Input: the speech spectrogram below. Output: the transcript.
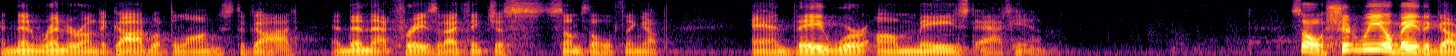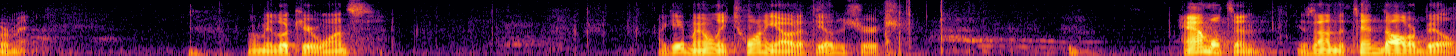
And then render unto God what belongs to God. And then that phrase that I think just sums the whole thing up. And they were amazed at him. So, should we obey the government? Let me look here once. I gave my only 20 out at the other church. Hamilton is on the $10 bill.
